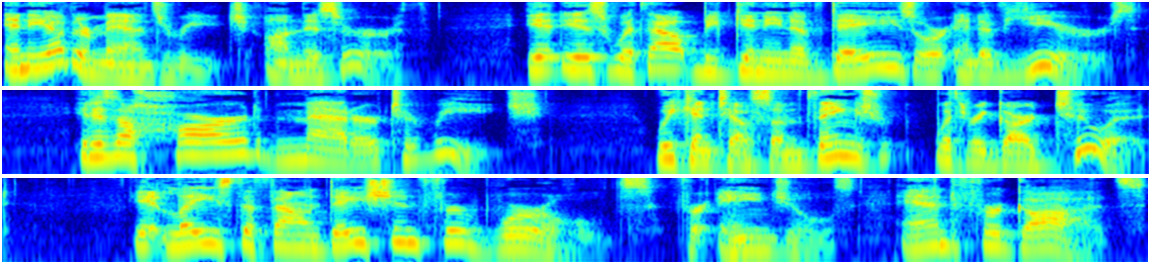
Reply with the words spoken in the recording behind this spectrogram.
any other man's reach on this earth. It is without beginning of days or end of years. It is a hard matter to reach. We can tell some things with regard to it. It lays the foundation for worlds, for angels, and for gods,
